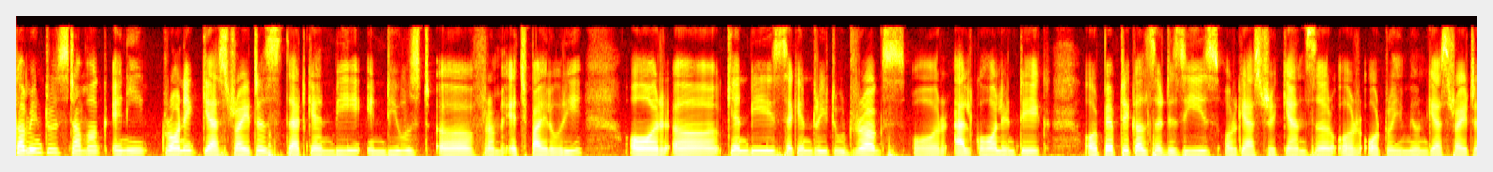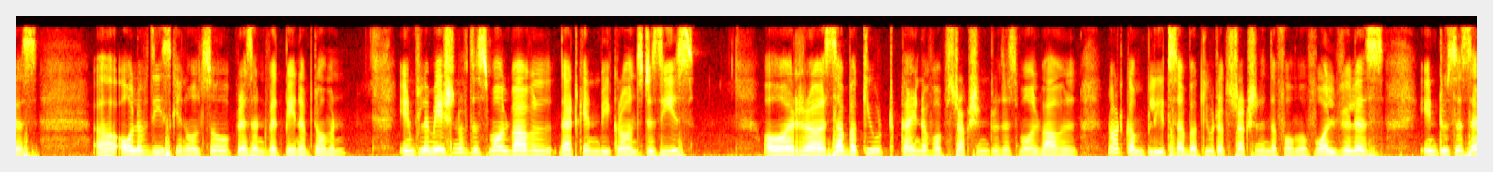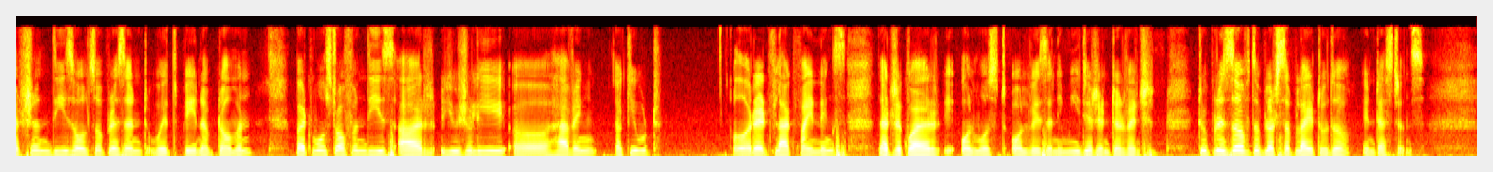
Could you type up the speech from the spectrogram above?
Coming to stomach, any chronic gastritis that can be induced uh, from H. pylori or uh, can be secondary to drugs or alcohol intake or peptic ulcer disease or gastric cancer or autoimmune gastritis. Uh, all of these can also present with pain abdomen. Inflammation of the small bowel that can be Crohn's disease or uh, subacute kind of obstruction to the small bowel. Not complete subacute obstruction in the form of volvulus intussusception these also present with pain abdomen. But most often these are usually uh, having acute uh, red flag findings that require almost always an immediate intervention to preserve the blood supply to the intestines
